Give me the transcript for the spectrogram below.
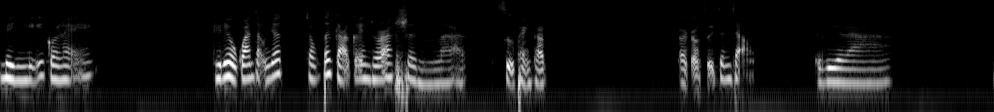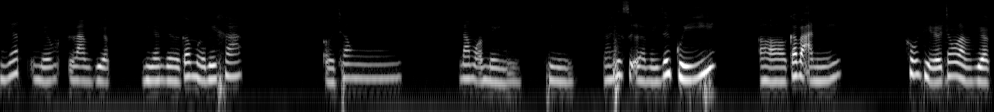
mình nghĩ có lẽ cái điều quan trọng nhất trong tất cả các interaction là sự thành thật và cả sự trân trọng. Bởi vì là thứ nhất nếu làm việc mình làm việc với các MB khác ở trong năm bọn mình thì mình nói thực sự là mình rất quý uh, các bạn ý. Không chỉ là trong làm việc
